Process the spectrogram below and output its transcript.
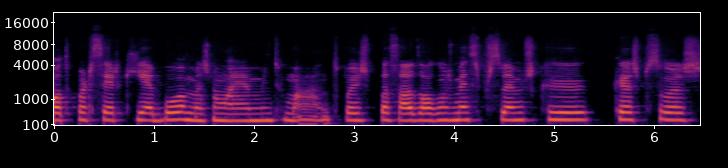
pode parecer que é boa, mas não é muito má. Depois, passados alguns meses, percebemos que, que as pessoas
